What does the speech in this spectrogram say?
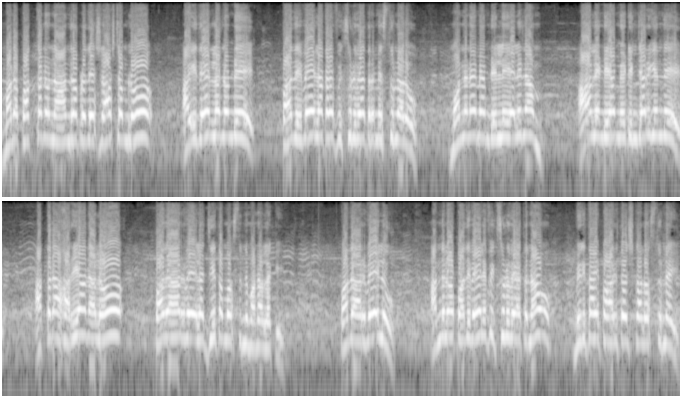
మన పక్కనున్న ఆంధ్రప్రదేశ్ రాష్ట్రంలో ఐదేళ్ళ నుండి పదివేలు అక్కడ ఫిక్స్డ్ వేతనం ఇస్తున్నారు. మొన్ననే మేము ఢిల్లీ వెళ్ళినాం. ఆల్ ఇండియా మీటింగ్ జరిగింది. అక్కడ హర్యానాలో పదహారు వేల జీతం వస్తుంది మన వాళ్ళకి. పదహారు వేలు. అందులో పదివేల ఫిక్స్డ్ వేతనం మిగతా పారితోషికాలు వస్తున్నాయి.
